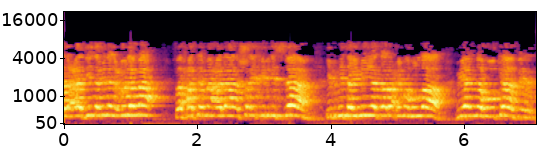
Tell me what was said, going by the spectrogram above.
العديد من العلماء فحكم على شيخ الإسلام ابن تيمية رحمه الله بأنه كافر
